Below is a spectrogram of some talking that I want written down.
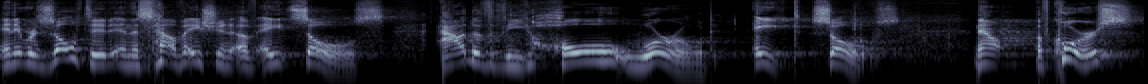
and it resulted in the salvation of eight souls. Out of the whole world, eight souls. Now, of course,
